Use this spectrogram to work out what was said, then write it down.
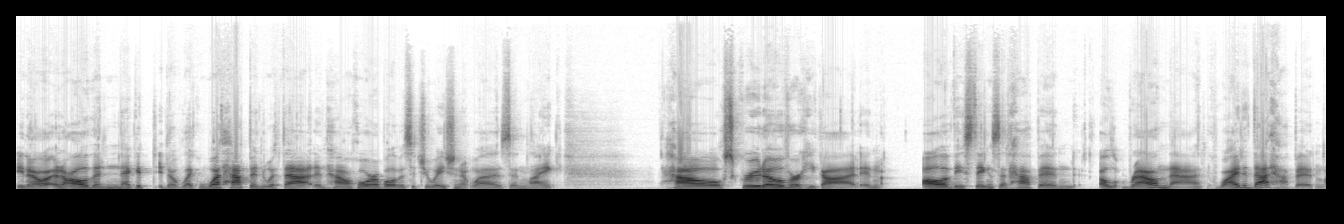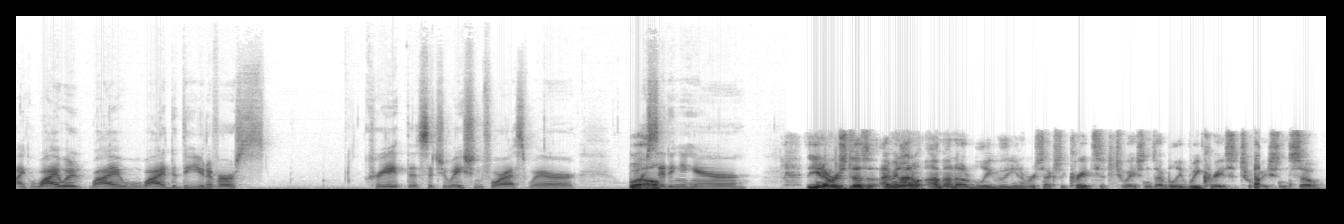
you know, and all the negative, you know, like, what happened with that, and how horrible of a situation it was, and, like, how screwed over he got, and all of these things that happened around that why did that happen? Like why would why why did the universe create this situation for us where well, we're sitting here? the universe doesn't i mean i don't i'm not a believer the universe actually creates situations. I believe we create situations. So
